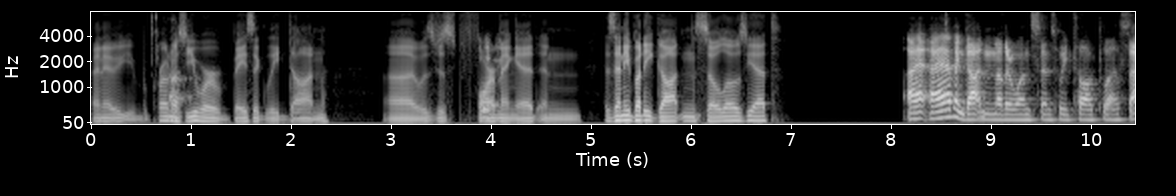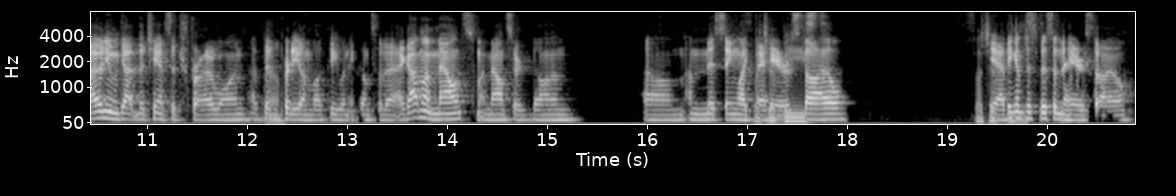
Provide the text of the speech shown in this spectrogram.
I know you, Kronos, Uh, you were basically done. Uh, it was just farming it. And has anybody gotten solos yet? I, I haven't gotten another one since we talked last. I haven't even gotten the chance to try one. I've been Yeah. pretty unlucky when it comes to that. I got my mounts. My mounts are done. Um, I'm missing like Such the a beast. hairstyle. Such a Yeah, I think I'm just missing the hairstyle.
